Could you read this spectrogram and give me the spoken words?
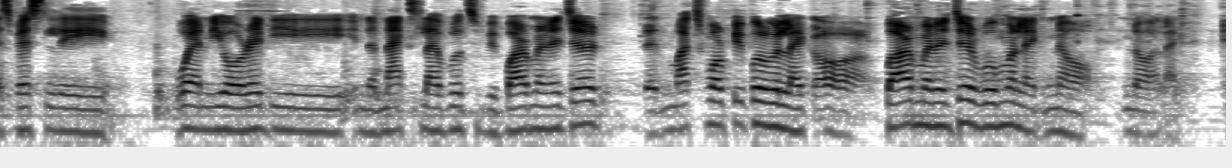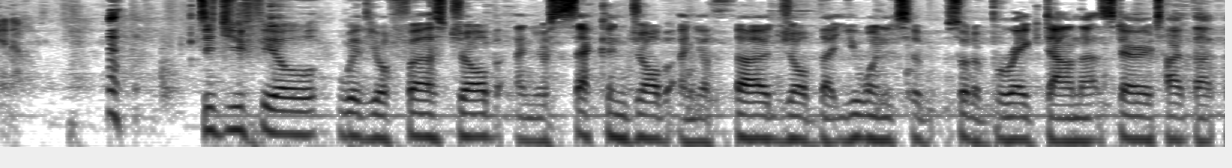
especially when you're already in the next level to be bar manager, then much more people will like, oh, bar manager woman, like no, no, like you know. Did you feel with your first job and your second job and your third job that you wanted to sort of break down that stereotype that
